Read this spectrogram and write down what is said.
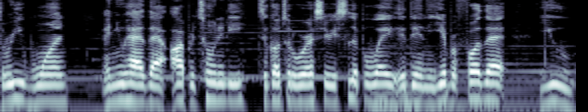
three one and you had that opportunity to go to the World Series slip away, and then the year before that you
